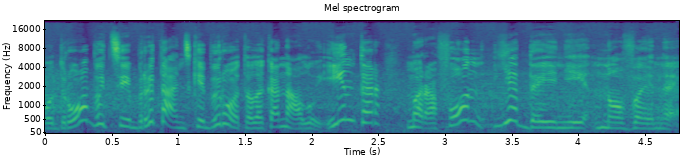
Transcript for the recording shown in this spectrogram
Подробиці британське бюро телеканалу Інтер. Марафон. Єдині новини.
